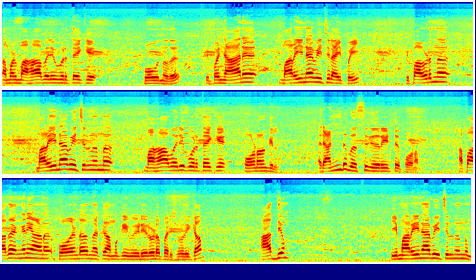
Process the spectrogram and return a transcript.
നമ്മൾ മഹാബലിപുരത്തേക്ക് പോകുന്നത്. ഇപ്പോൾ ഞാൻ മറീന ബീച്ചിലായിപ്പോയി. ഇപ്പോൾ അവിടുന്ന് മറീന ബീച്ചിൽ നിന്ന് മഹാബലിപുരത്തേക്ക് പോകണമെങ്കിൽ രണ്ട് ബസ് കയറിയിട്ട് പോകണം അപ്പോൾ അതെങ്ങനെയാണ് പോകേണ്ടതെന്നൊക്കെ നമുക്ക് ഈ വീഡിയോയിലൂടെ പരിശോധിക്കാം. ആദ്യം ഈ മറീന ബീച്ചിൽ നിന്നും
